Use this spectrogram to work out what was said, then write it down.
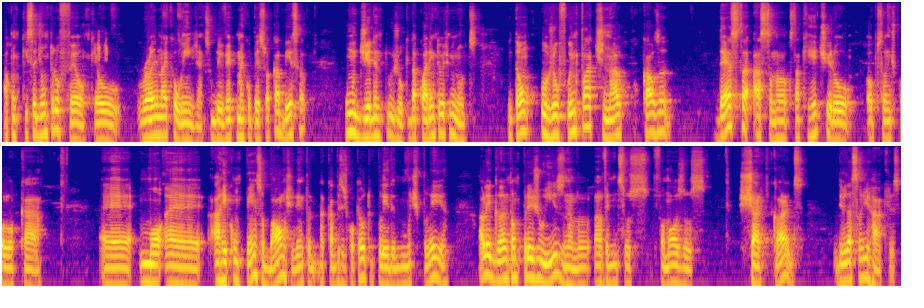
a conquista de um troféu, que é o Running Like a Wind, né? Que sobreviver com recompensa sua cabeça um dia dentro do jogo, que dá 48 minutos. Então, o jogo ficou implatinável por causa desta ação da Rockstar que retirou a opção de colocar é, mo- é, a recompensa, o bounty, dentro da cabeça de qualquer outro player do multiplayer, alegando então prejuízo né, a venda de seus famosos Shark Cards devido à ação de hackers.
